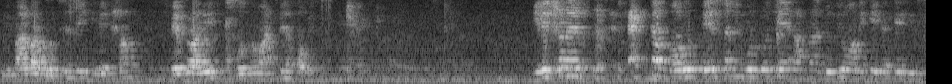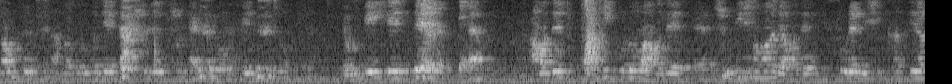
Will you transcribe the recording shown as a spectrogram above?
উনি বারবার বলছেন যে ইলেকশন ফেব্রুয়ারি প্রথমার্ধে হবে। ইলেকশনের একটা বড় টেস্ট আমি বলব যে আপনারা যদিও অনেকে এটাকে ডিসকাউন্ট করছেন, আমরা বলব যে ইলেকশনটা একটা বড় টেস্ট ছিল। এবং এই টেস্টে আমাদের পার্টিগুলো, আমাদের সুধী সমাজ, আমাদের স্টুডেন্ট, শিক্ষার্থীরা,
